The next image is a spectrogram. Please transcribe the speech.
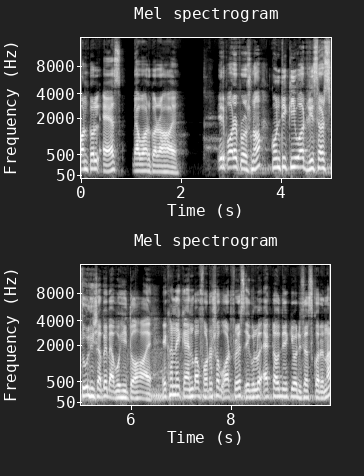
কন্ট্রোল এস ব্যবহার করা হয়। এরপরের প্রশ্ন, কোনটি কিওয়ার্ড রিসার্চ টুল হিসাবে ব্যবহৃত হয়? এখানে ক্যানভা ফটোশপ ওয়ার্ডপ্রেস এগুলো একটাও দিয়ে কিওয়ার্ড রিসার্চ করে না।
